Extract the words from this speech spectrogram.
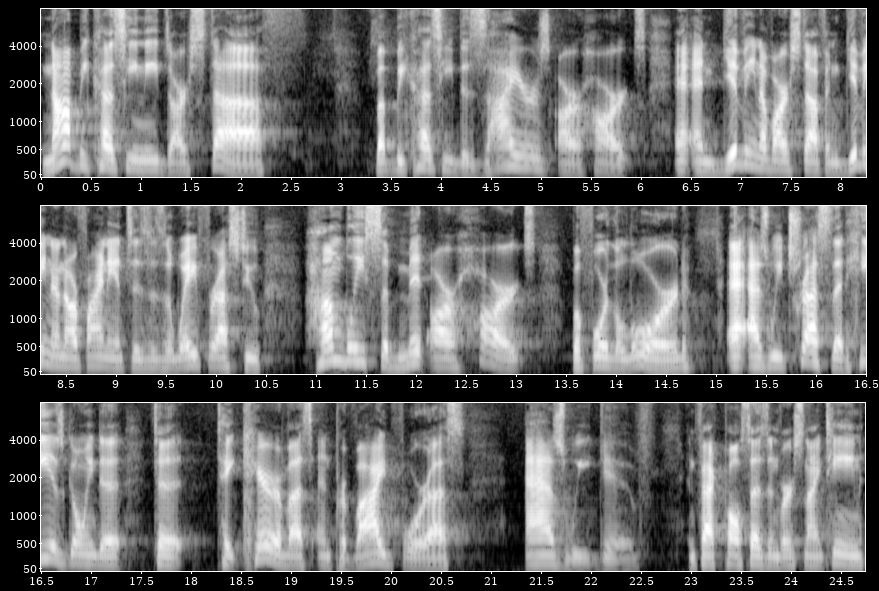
not because He needs our stuff, but because He desires our hearts. And, giving of our stuff and giving in our finances is a way for us to humbly submit our hearts before the Lord as we trust that He is going to, to take care of us and provide for us as we give. In fact, Paul says in verse 19,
